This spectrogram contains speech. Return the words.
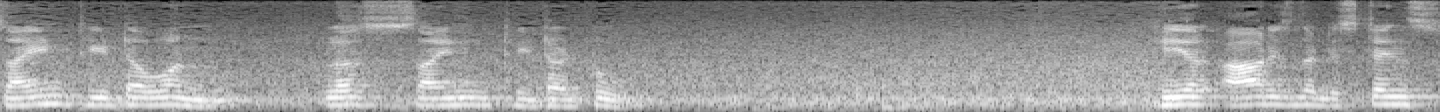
sine theta 1 plus sine theta 2 here r is the distance.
